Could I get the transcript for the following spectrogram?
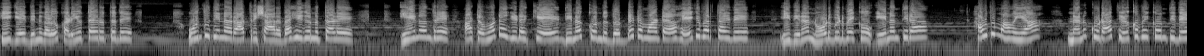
ಹೀಗೆ ದಿನಗಳು ಕಳೆಯುತ್ತಾ ಇರುತ್ತದೆ. ಒಂದು ದಿನ ರಾತ್ರಿ ಶಾರದ ಹೀಗನ್ನುತ್ತಾಳೆ. ಏನು ಅಂದ್ರೆ ಆ ಟೊಮೊಟೊ ಗಿಡಕ್ಕೆ ದಿನಕ್ಕೊಂದು ದೊಡ್ಡ ಟೊಮಾಟೊ ಹೇಗೆ ಬರ್ತಾ ಇದೆ? ಈ ದಿನ ನೋಡ್ಬಿಡ್ಬೇಕು. ಏನಂತೀರಾ? ಹೌದು ಮಾವಯ್ಯ, ನಾನು ಕೂಡ ತಿಳ್ಕೊಬೇಕು ಅಂತಿದೆ.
